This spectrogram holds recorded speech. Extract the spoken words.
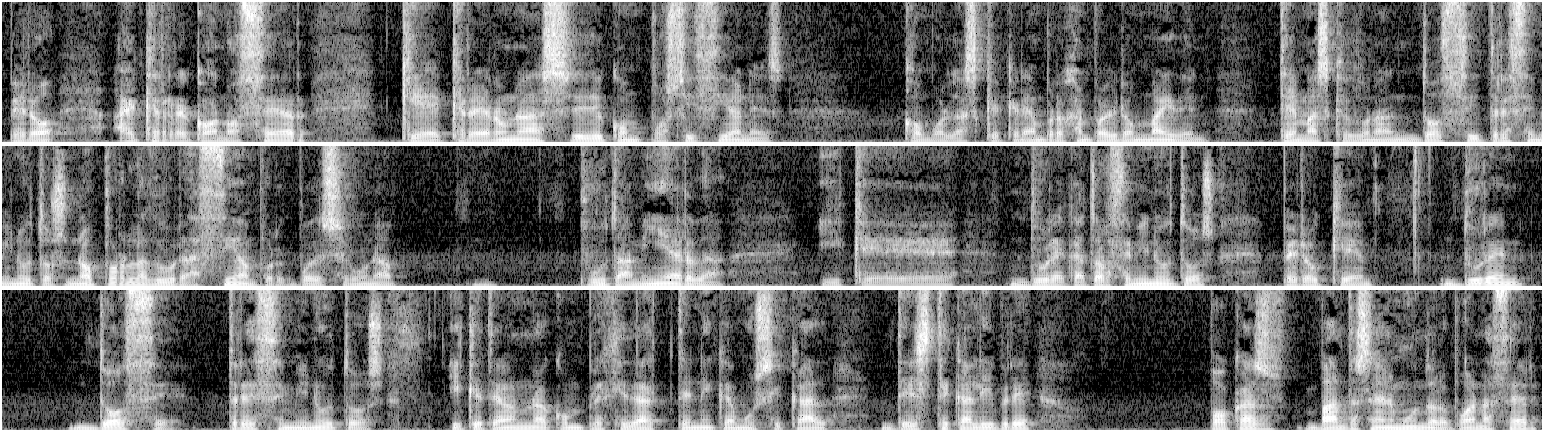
pero hay que reconocer que crear una serie de composiciones como las que crean, por ejemplo, Iron Maiden, temas que duran 12 y 13 minutos, no por la duración, porque puede ser una puta mierda y que dure 14 minutos, pero que duren 12, 13 minutos y que tengan una complejidad técnica musical de este calibre, pocas bandas en el mundo lo pueden hacer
